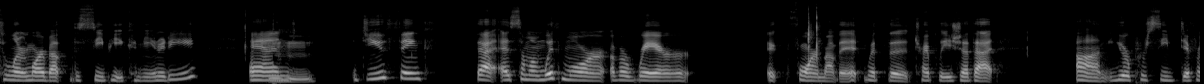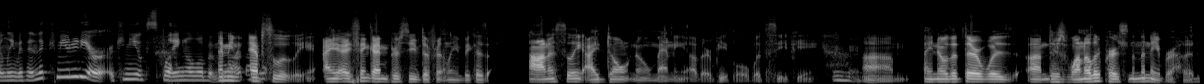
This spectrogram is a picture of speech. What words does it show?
to learn more about the CP community. And hmm do you think that as someone with more of a rare eh, form of it, with the triplegia, that um you're perceived differently within the community, or can you explain a little bit more I mean, absolutely. I, I think I'm perceived differently because honestly, I don't know many other people with CP. hmm Um, I know that there was um, there's one other person in the neighborhood,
